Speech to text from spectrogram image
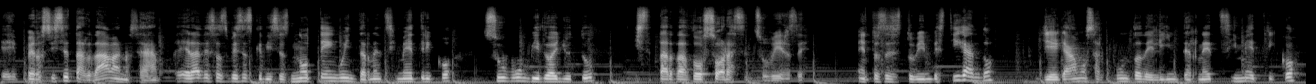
eh, pero sí se tardaban, o sea, era de esas veces que dices, no tengo internet simétrico, subo un video a YouTube y se tarda dos horas en subirse. Entonces estuve investigando, llegamos al punto del internet simétrico.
